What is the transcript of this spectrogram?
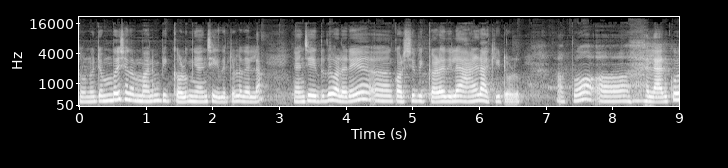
തൊണ്ണൂറ്റൊമ്പത് ശതമാനം പിക്കുകളും ഞാൻ ചെയ്തിട്ടുള്ളതല്ല. ഞാൻ ചെയ്തത് വളരെ കുറച്ച് പിക്കുകൾ ഇതിൽ ആഡ് ആക്കിയിട്ടുള്ളൂ. അപ്പോൾ എല്ലാവർക്കും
